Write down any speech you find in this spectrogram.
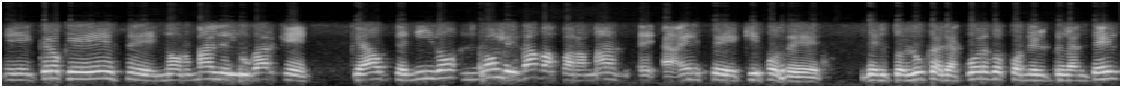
Eh, creo que es eh, normal el lugar que, que ha obtenido. No le daba para más eh, a este equipo de, del Toluca, de acuerdo con el plantel,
